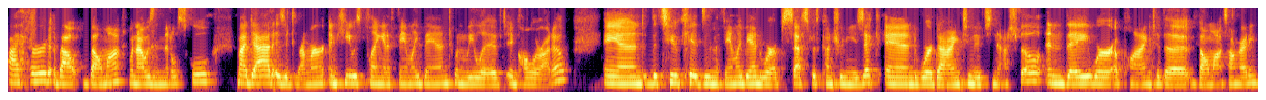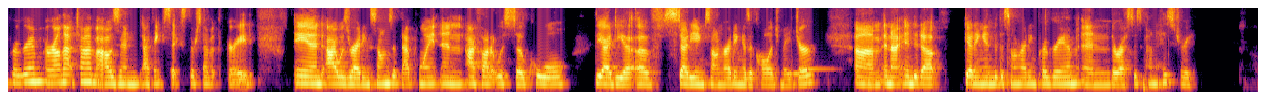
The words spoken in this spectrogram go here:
I heard about Belmont when I was in middle school. My dad is a drummer and he was playing in a family band when we lived in Colorado. And the two kids in the family band were obsessed with country music and were dying to move to Nashville. And they were applying to the Belmont songwriting program around that time. I was in, I think, sixth or seventh grade. And I was writing songs at that point, And I thought it was so cool the idea of studying songwriting as a college major. Um, and I ended up getting into the songwriting program, and the rest is kind of history.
